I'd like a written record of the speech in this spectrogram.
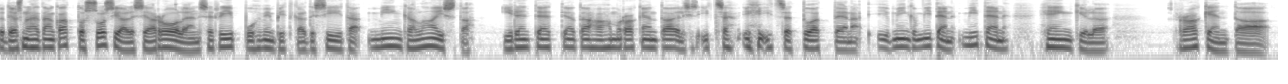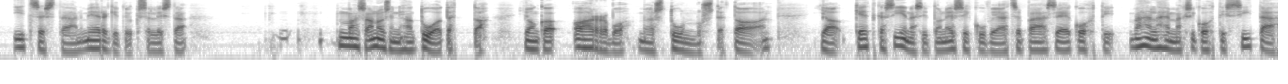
Joten jos me lähdetään katsoa sosiaalisia rooleja, niin se riippuu hyvin pitkälti siitä, minkälaista identiteettiä tämä hahmo rakentaa, eli siis itse, itse tuotteena, minkä, miten, miten henkilö rakentaa itsestään merkityksellistä, mä sanoisin ihan tuotetta, jonka arvo myös tunnustetaan. Ja ketkä siinä sitten on esikuvia, että se pääsee kohti, vähän lähemmäksi kohti sitä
